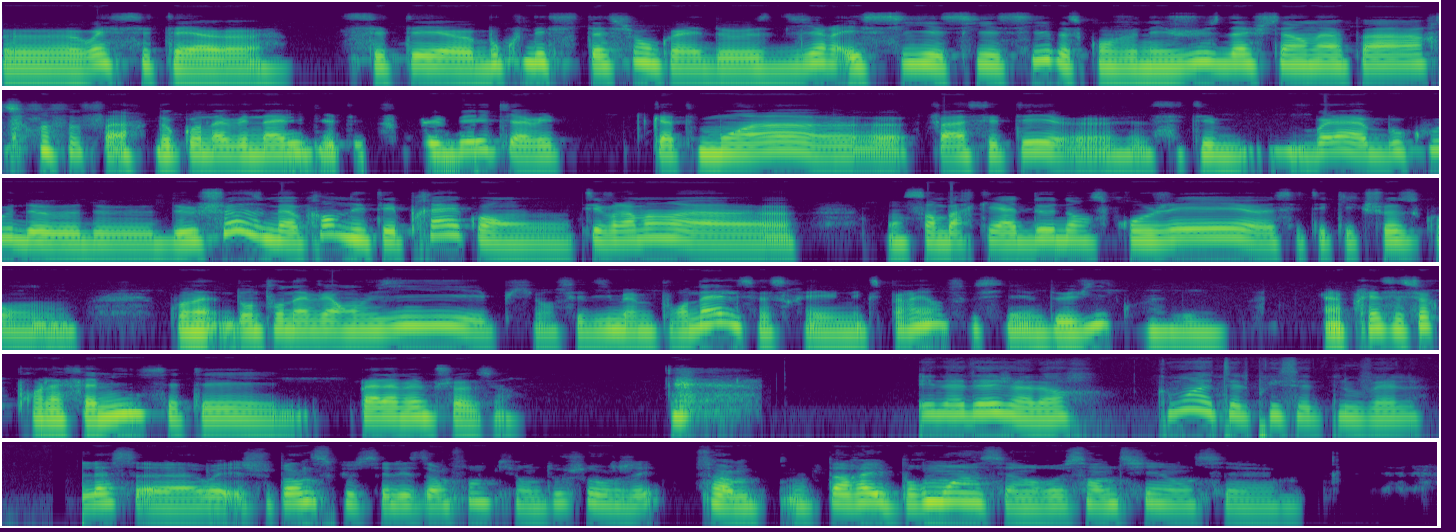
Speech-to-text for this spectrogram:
Euh, ouais, c'était euh, c'était euh, beaucoup d'excitation quoi de se dire et si et si et si parce qu'on venait juste d'acheter un appart. Enfin donc on avait Nali qui était tout bébé qui avait quatre mois enfin c'était euh, c'était voilà beaucoup de, de, de, choses mais après on était prêt quoi. On était vraiment euh, on s'embarquait à deux dans ce projet c'était quelque chose qu'on qu'on dont on avait envie et puis on s'est dit même pour Nel ça serait une expérience aussi de vie quoi après c'est sûr que pour la famille c'était pas la même chose et Nadège alors Comment a-t-elle pris cette nouvelle? Là, ça, ouais, je pense que c'est les enfants qui ont tout changé. Enfin, pareil pour moi, c'est un ressenti. Hein, c'est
